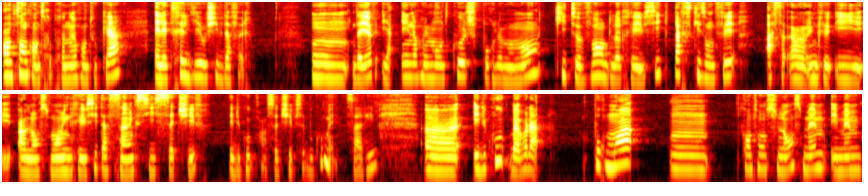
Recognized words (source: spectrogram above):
en tant qu'entrepreneur en tout cas, elle est très liée au chiffre d'affaires. D'ailleurs, il y a énormément de coachs pour le moment qui te vendent leur réussite parce qu'ils ont fait un, lancement, une réussite à 5, 6, 7 chiffres. Et du coup, enfin 7 chiffres c'est beaucoup, mais ça arrive. Euh, et du coup, ben voilà, pour moi, quand on se lance même, et même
